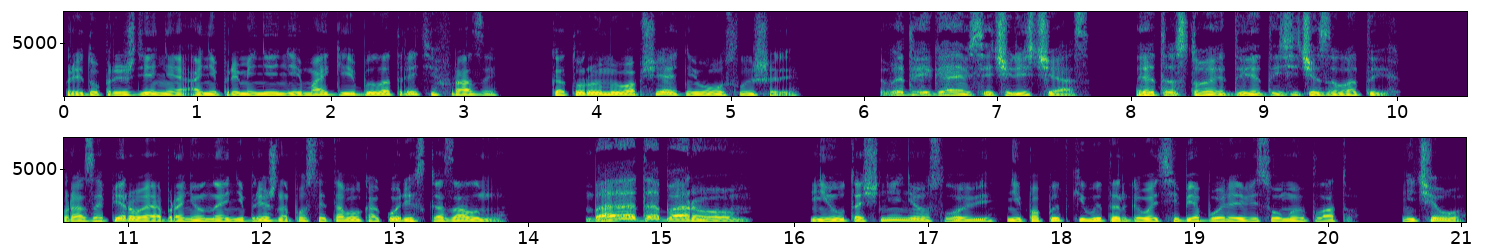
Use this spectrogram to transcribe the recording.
Предупреждение о неприменении магии было третьей фразой, которую мы вообще от него услышали. «Выдвигаемся через час. Это стоит две тысячи золотых. Фраза первая, оброненная небрежно после того, как Орих сказал ему «Бада-баром». Ни уточнения условий, ни попытки выторговать себе более весомую плату. Ничего,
